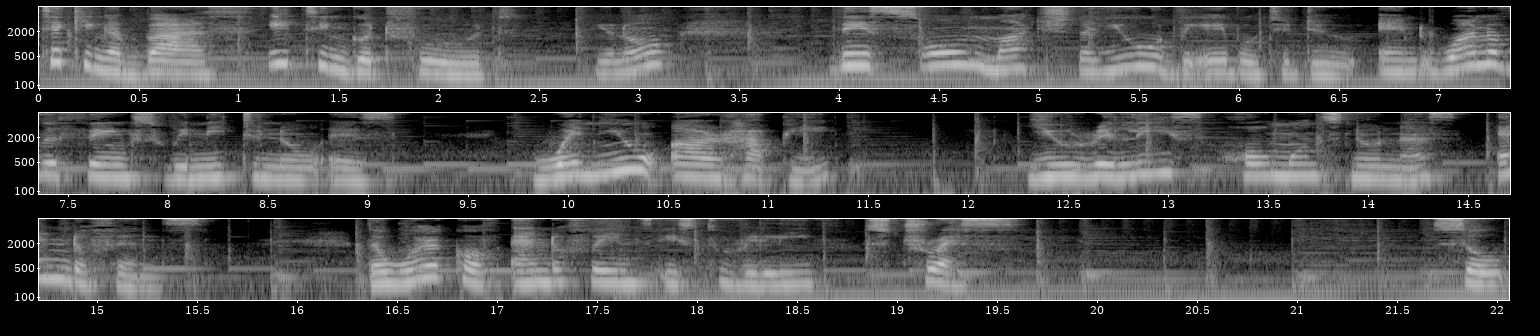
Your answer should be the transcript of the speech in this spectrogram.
taking a bath, eating good food, you know, there's so much that you would be able to do. And one of the things we need to know is when you are happy, you release hormones known as endorphins. The work of endorphins is to relieve stress. So,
